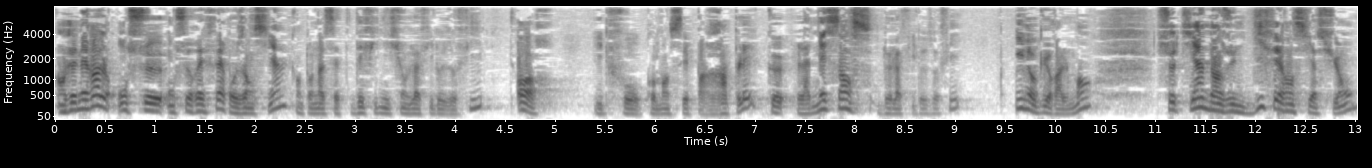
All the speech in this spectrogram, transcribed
En général, on se, on se réfère aux anciens quand on a cette définition de la philosophie. Or, il faut commencer par rappeler que la naissance de la philosophie, inauguralement, se tient dans une différenciation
